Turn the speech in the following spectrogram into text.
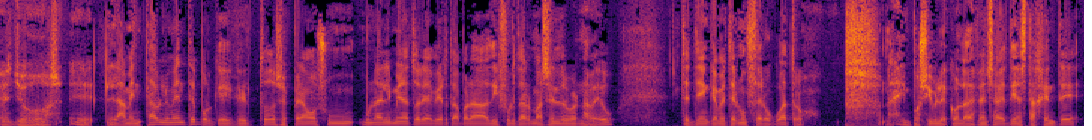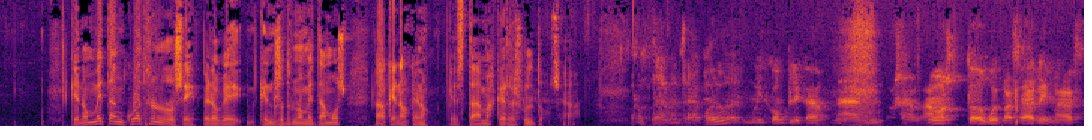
no? Yo, eh, lamentablemente, porque que todos esperamos un- una eliminatoria abierta para disfrutar más en el Bernabéu, te tienen que meter un 0-4. Pff, nah, imposible, con la defensa que tiene esta gente. Que nos metan cuatro no lo sé, pero que, que nosotros nos metamos... No, que no, que no, que está más que resuelto. O sea, Totalmente de acuerdo, es muy complicado. Nada, o sea, vamos, todo puede pasar y más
